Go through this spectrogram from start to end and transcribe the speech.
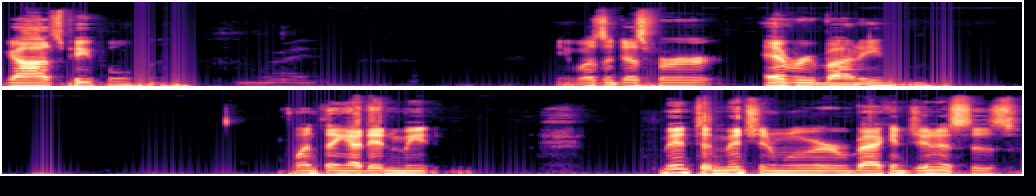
God's people. Right. It wasn't just for everybody. One thing I didn't mean, meant to mention when we were back in Genesis,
